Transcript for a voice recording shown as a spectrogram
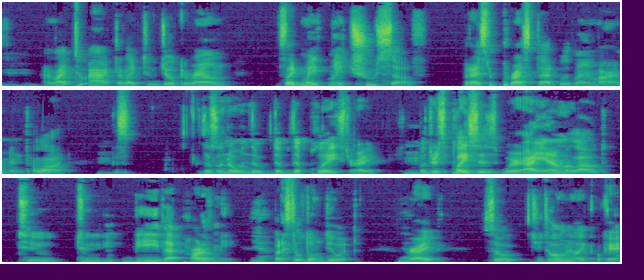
Mm-hmm. I like to act. I like to joke around. It's like my, my true self. But I suppress that with my environment a lot. Because it's also knowing the, the, the place, right? Mm-hmm. But there's places where I am allowed to to be that part of me, yeah but I still don't do it, Yeah. right? So she told me like, okay,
